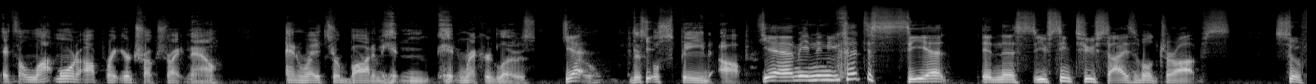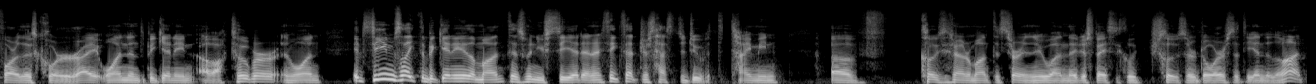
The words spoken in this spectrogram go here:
It's a lot more to operate your trucks right now. And rates are bottoming, hitting, hitting record lows. Yeah. So this will speed up. Yeah, I mean, and you kind of see it in this. You've seen two sizable drops so far this quarter, right? One in the beginning of October, and one. It seems like the beginning of the month is when you see it, and I think that just has to do with the timing of closing down a month and starting a new one. They just basically close their doors at the end of the month.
